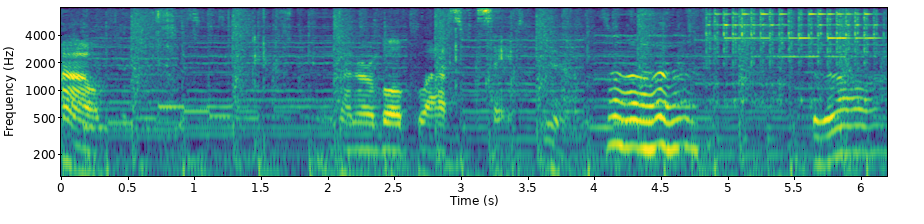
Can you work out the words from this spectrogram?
Oh. Venerable blessed saint. yeah. Oh,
